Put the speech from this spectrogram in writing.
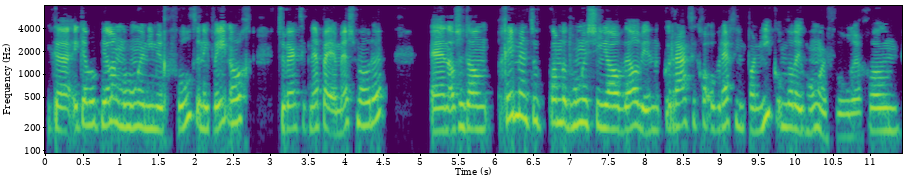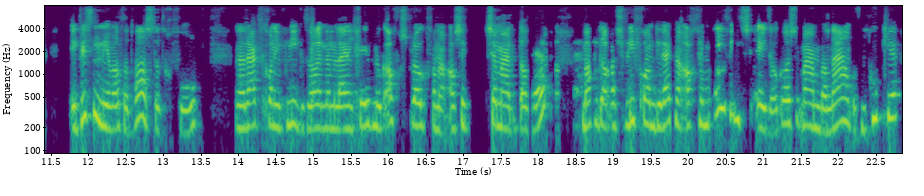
Ik, uh, ik heb ook heel lang mijn honger niet meer gevoeld. En ik weet nog, toen werkte ik net bij MS-mode. En als ik dan, op een gegeven moment toen kwam dat hongersignaal wel weer. En dan raakte ik gewoon oprecht in paniek, omdat ik honger voelde. Gewoon, ik wist niet meer wat dat was, dat gevoel. En dan raakte ik gewoon in paniek. Terwijl ik met mijn leidinggevende ook afgesproken van, nou, als ik zeg maar dat heb, mag ik dan alsjeblieft gewoon direct naar achter om even iets te eten. Ook al is het maar een banaan of een koekje.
